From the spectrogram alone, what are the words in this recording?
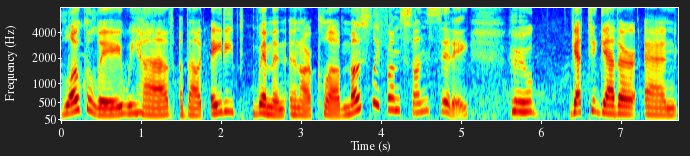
Locally, we have about 80 women in our club, mostly from Sun City, who get together and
